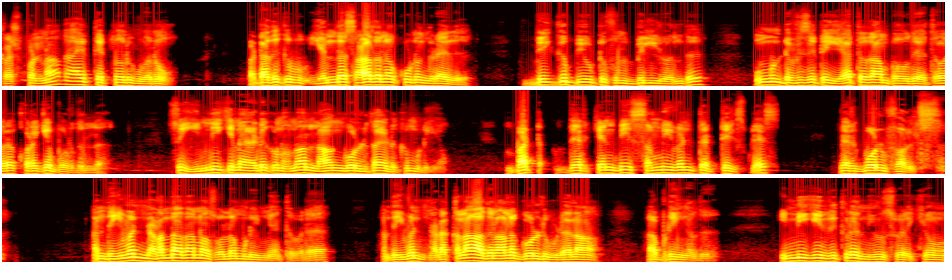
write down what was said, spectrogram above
க்ரஷ் பண்ணால் அது ஆயிரத்தி எட்நூறுக்கு வரும். பட் அதுக்கு எந்த சாதனை கூட கிடையாது. பிக் பியூட்டிஃபுல் பில் வந்து இன்னும் டெபிசிட்டை ஏற்ற தான் போகுதே தவிர குறைக்க போகிறதில்ல ஸோ இன்றைக்கி நான் எடுக்கணும்னா லாங் கோல்டு தான் எடுக்க முடியும். But there can be some event that takes place there gold falls அந்த ஈவெண்ட் நடந்தால் தான் நான் சொல்ல முடியுமே தவிர அந்த ஈவெண்ட் நடக்கலாம் அதனால் கோல்டு விடலாம் அப்படிங்கிறது. இன்றைக்கி இருக்கிற நியூஸ் வரைக்கும்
